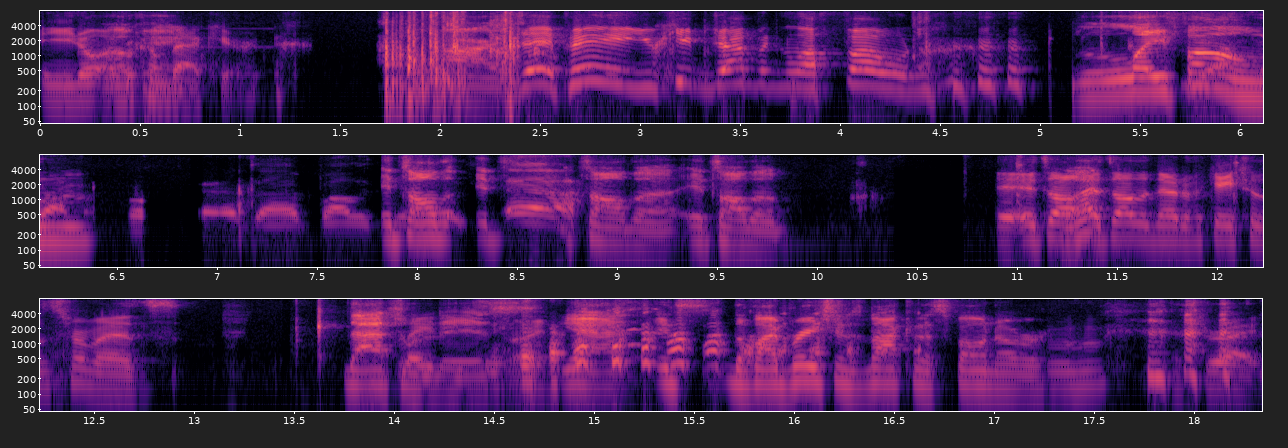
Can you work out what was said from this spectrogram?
and you don't ever come back here. All right. JP, you keep dropping the phone. Lay phone. guys, I apologize. It's all the it's Ah. it's all the it's all the it's all What? it's all the notifications from us. that's what it Ladies, is. right? Yeah, it's the vibrations knocking his phone over. Mhm. That's right.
